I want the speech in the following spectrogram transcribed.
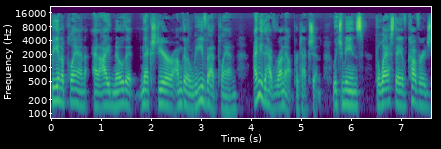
be in a plan and I know that next year I'm going to leave that plan, I need to have run out protection, which means the last day of coverage,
